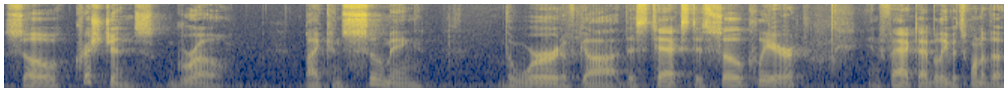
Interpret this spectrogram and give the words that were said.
so Christians grow by consuming the Word of God. This text is so clear. In fact, I believe it's one of the,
